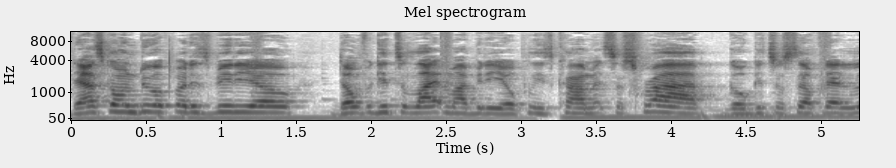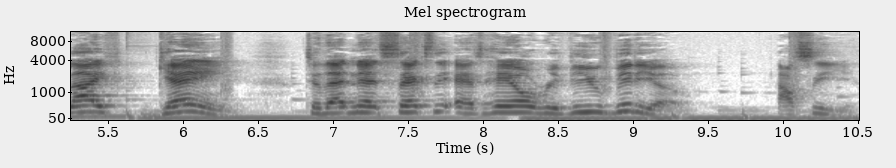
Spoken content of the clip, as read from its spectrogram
That's going to do it for this video. Don't forget to like my video. Please comment, subscribe. Go get yourself that life game. to that net sexy as hell review video. I'll see you.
